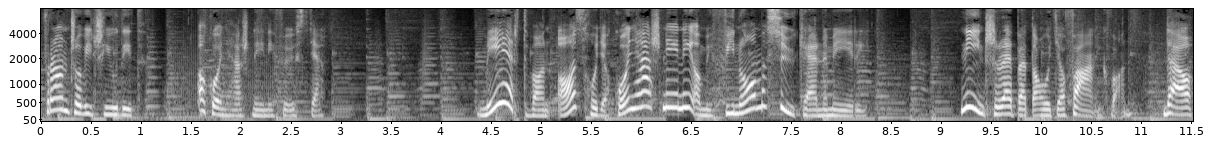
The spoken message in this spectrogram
Francsovics Judit, a konyhás néni főztje. Miért van az, hogy a konyhás néni, ami finom, szűken méri? Nincs repet, ahogy a fánk van, de a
